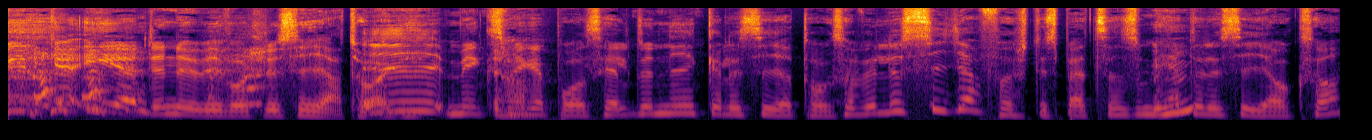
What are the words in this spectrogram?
Vilka är det nu i vårt Lucia-tåg? I Mix Megapols helt unika Lucia-tåg så har vi Lucia först i spetsen som Mhm. heter Lucia också.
